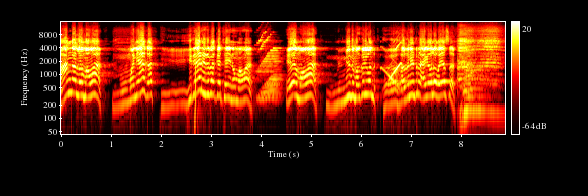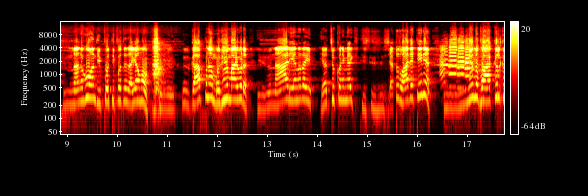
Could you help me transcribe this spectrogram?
ಹಂಗಲ್ಲೋ ಮಾವ ಮನ್ಯಾಗ ಹಿರಿಯರು ಇರ್ಬೇಕಂತ ಏನು ಮಾವ. ಏ ಮಾವ ನಿನ್ನ ಮಗಳಿಗೆ ಒಂದು ಹದಿನೆಂಟರ ಆಗ್ಯಾವಲ್ಲ ವಯಸ್ಸು? ನನಗೂ ಒಂದು ಇಪ್ಪತ್ತು ಇಪ್ಪತ್ತೈದು ಆಗ್ಯಾವ ಮಾವ. ಗಾಪನ ಮದುವೆ ಮಾಡಿಬಿಡು. ನಾಡ್ ಏನಾರ ಹೆಚ್ಚು ಕಡಿಮೆ ಆಗಿ ಸೆಟ್ಟದ್ ವಾದೈತೀನಿ ನಿನ್ನ ಬಾಕಲ್ಕ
